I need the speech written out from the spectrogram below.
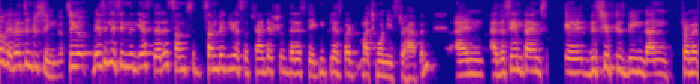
Okay, that's interesting. So you're basically saying that yes, there is some some degree of substantive shift that is taking place, but much more needs to happen. And at the same time, uh, this shift is being done from a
